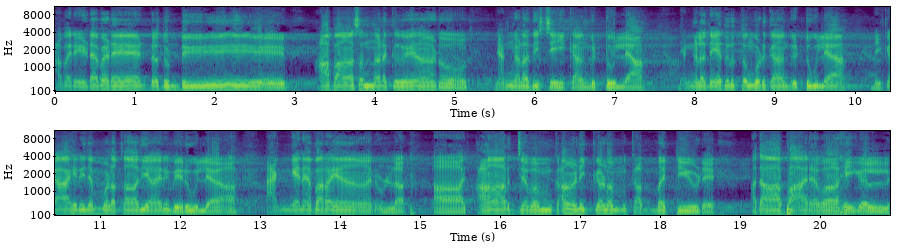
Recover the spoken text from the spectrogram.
അവരിടപെടേണ്ടതുണ്ട്. ആഭാസം നടക്കുകയാണോ? ഞങ്ങളെ നിശ്ചയിക്കാൻ കിട്ടൂല. ഞങ്ങളെ നേതൃത്വം കൊടുക്കാൻ കിട്ടൂല. നിക്കാഹിന് നമ്മളെ കാതിയാര് വരൂല. അങ്ങനെ പറയാനുള്ള ആ ആർജവം കാണിക്കണം കമ്മിറ്റിയുടെ. അതാ ഭാരവാഹികൾ.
